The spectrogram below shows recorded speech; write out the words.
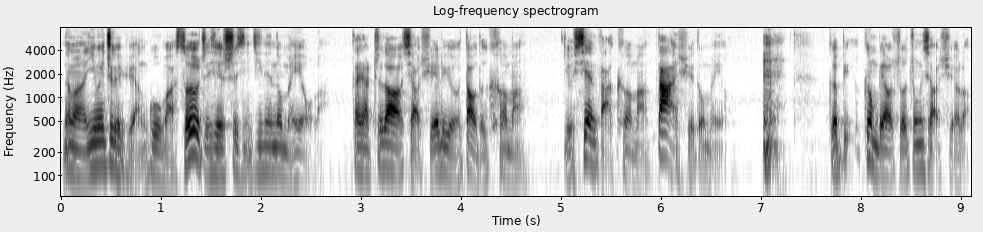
那么因为这个缘故吧，所有这些事情今天都没有了。大家知道小学里有道德课吗？有宪法课吗？大学都没有，更别更不要说中小学了。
